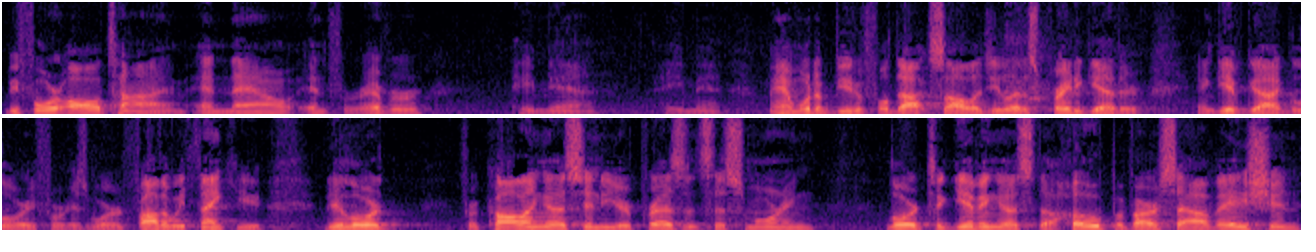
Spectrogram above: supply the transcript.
before all time, and now and forever. Amen. Amen. Man, what a beautiful doxology. Let us pray together and give God glory for his word. Father, we thank you, dear Lord, for calling us into your presence this morning. Lord, to giving us the hope of our salvation.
